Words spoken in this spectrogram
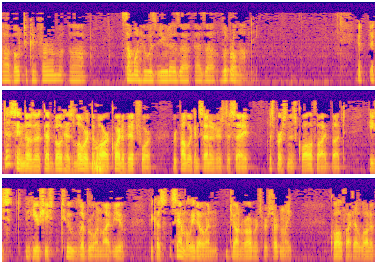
uh, vote to confirm uh, someone who is viewed as a as a liberal nominee. It, it does seem, though, that that vote has lowered the bar quite a bit for Republican senators to say this person is qualified, but he's he or she's too liberal in my view, because Sam Alito and John Roberts were certainly qualified, had a lot of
